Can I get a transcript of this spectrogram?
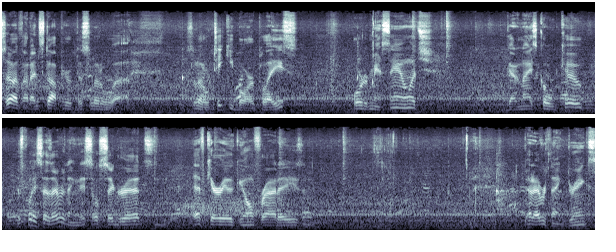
So I thought I'd stop here at this little, uh, this little tiki bar place. Ordered me a sandwich. Got a nice cold coke. This place has everything. They sell cigarettes. Have karaoke on Fridays and got everything. Drinks.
